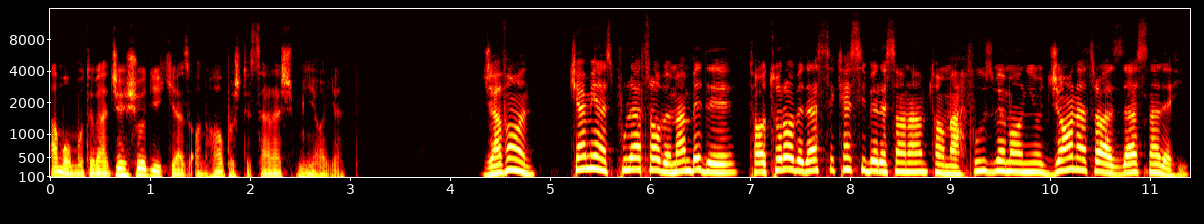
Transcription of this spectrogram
اما متوجه شد یکی از آنها پشت سرش می آید جوان کمی از پولت را به من بده تا تو را به دست کسی برسانم تا محفوظ بمانی و جانت را از دست ندهی.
